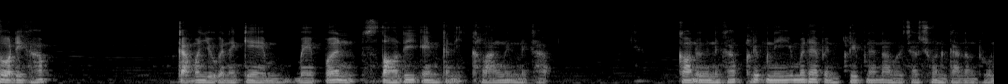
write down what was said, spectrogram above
สวัสดีครับ กลับมาอยู่กันในเกม Maple Story End กันอีกครั้งหนึ่งนะครับ ก่อนอื่นนะครับคลิปนี้ไม่ได้เป็นคลิปแนะนำหรือชักชวนการลงทุน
